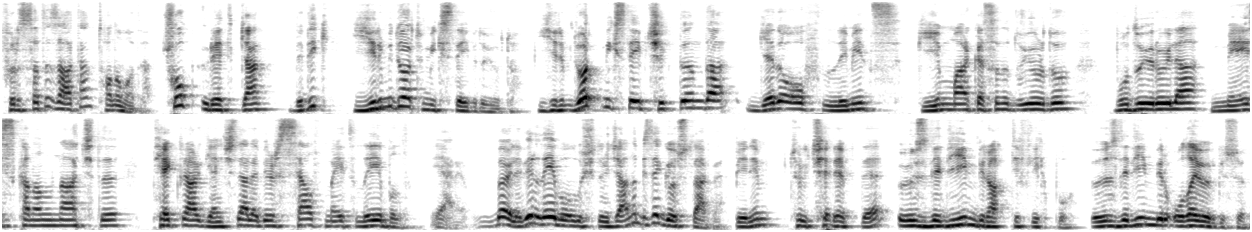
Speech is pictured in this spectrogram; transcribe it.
fırsatı zaten tanımadı. Çok üretken dedik 24 mixtape'i duyurdu. 24 mixtape çıktığında Get Off Limits giyim markasını duyurdu. Bu duyuruyla Maze kanalını açtı. Tekrar gençlerle bir self-made label yani böyle bir label oluşturacağını bize gösterdi. Benim Türkçe rapte özlediğim bir aktiflik bu. Özlediğim bir olay örgüsü.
